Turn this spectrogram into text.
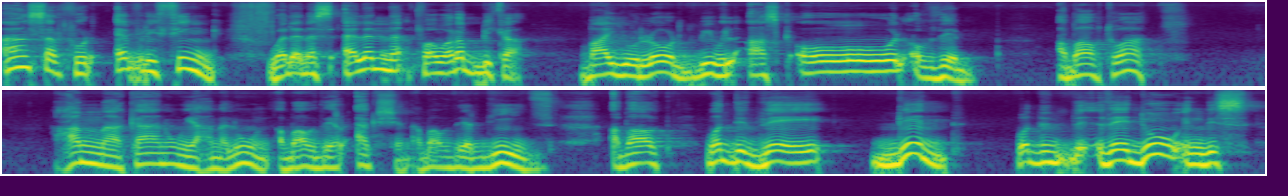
Answer for everything. وَلَنَسْأَلَنَّ فَوَرَبِّكَ By your Lord, we will ask all of them. About what? عما كانوا يعملون about their action about their deeds about what did they did what they do in this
